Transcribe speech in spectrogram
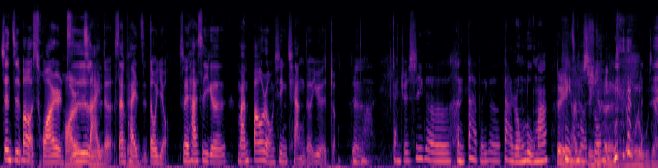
甚至包括华尔兹兹来的三拍子都有，所以它是一个蛮包容性强的乐种。嗯，感觉是一个很大的一个大熔炉吗？可，以这么说明。熔炉这样。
